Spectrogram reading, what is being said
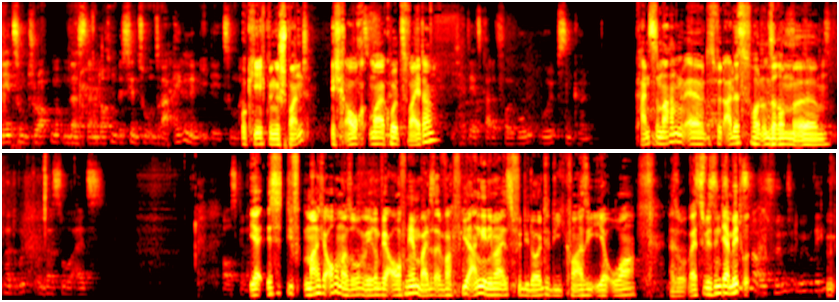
Idee zum Droppen, um das dann doch ein bisschen zu unserer eigenen Idee zu machen. Okay, ich bin gespannt. Ich rauch mal kurz weiter. Ich hätte jetzt gerade voll rülpsen können. Kannst du machen? Äh, das wird alles von unserem, ähm, Das unterdrückt und das so als ausgelassen. Ja, ist die mache ich auch immer so, während wir aufnehmen, weil es einfach viel angenehmer ist für die Leute, die quasi ihr Ohr, also weißt du, wir sind ja mit Von euch fünf im Übrigen.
